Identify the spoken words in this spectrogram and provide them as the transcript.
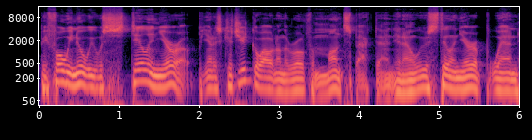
before we knew we were still in Europe, you know, because you'd go out on the road for months back then. You know, we were still in Europe when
